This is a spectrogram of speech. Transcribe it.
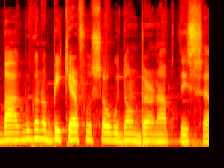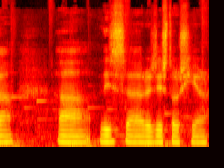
but we're gonna be careful so we don't burn up this uh, these resistors here.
